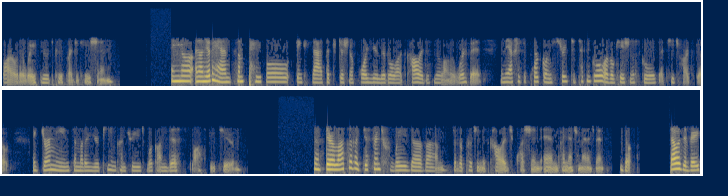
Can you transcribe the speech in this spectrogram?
borrow their way through to pay for education. And you know, and on the other hand, some people think that the traditional four-year liberal arts college is no longer worth it, and they actually support going straight to technical or vocational schools that teach hard skills. Like Germany and some other European countries work on this philosophy too. So there are lots of like different ways of um, sort of approaching this college question and financial management. So that was a very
